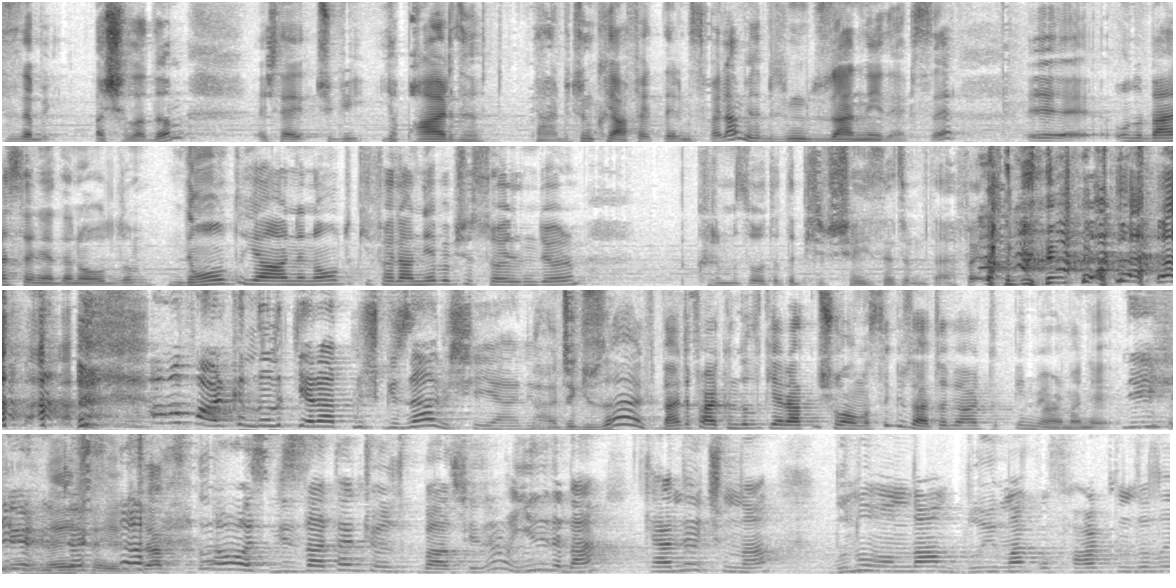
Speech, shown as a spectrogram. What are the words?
size aşıladım. İşte çünkü yapardı. Yani bütün kıyafetlerimiz falan bizim düzenliydi hepsi. Ee, onu ben seneden oldum. Ne oldu ya anne ne oldu ki falan niye böyle bir şey söyledin diyorum. Kırmızı odada bir şey izledim de falan diye. Ama farkındalık yaratmış güzel bir şey yani. Bence güzel. Bence farkındalık yaratmış olması güzel. Tabii artık bilmiyorum hani Ne işe yarayacaksa. işe yarayacaksa. ama biz zaten çözdük bazı şeyleri ama yine de ben kendi açımdan bunu ondan duymak, o farkındalığı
